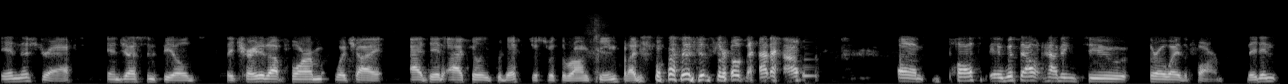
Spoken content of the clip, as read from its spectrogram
in this draft in Justin Fields. They traded up for him, which I, I did accurately predict just with the wrong team, but I just wanted to throw that out. Um, poss- without having to throw away the farm. They didn't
